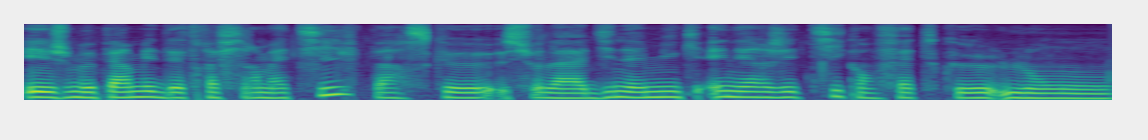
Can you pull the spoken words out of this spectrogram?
Et je me permets d'être affirmative parce que sur la dynamique énergétique en fait que l'on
